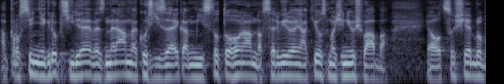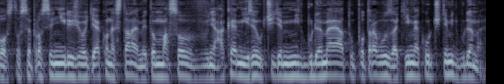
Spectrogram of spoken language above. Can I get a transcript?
a prostě někdo přijde, vezme nám jako řízek a místo toho nám naservíruje nějakého smaženého švába. Jo, což je blbost, to se prostě nikdy v životě jako nestane. My to maso v nějaké míře určitě mít budeme a tu potravu zatím jako určitě mít budeme.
